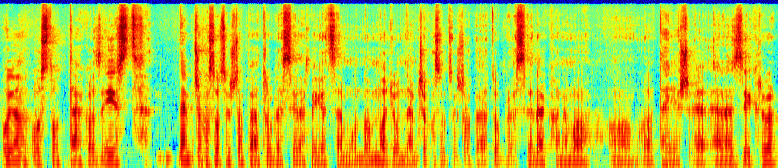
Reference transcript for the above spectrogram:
olyanok osztották az észt, nem csak a szocialista pártról beszélek, még egyszer mondom, nagyon nem csak a szocialista pártról beszélek, hanem a, a, a teljes ellenzékről,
